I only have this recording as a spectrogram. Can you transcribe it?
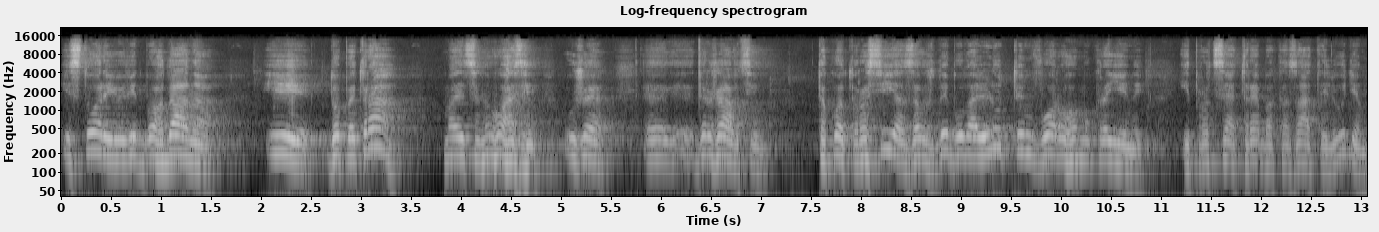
історію від Богдана і до Петра, мається на увазі уже е, державців. Так от Росія завжди була лютим ворогом України. І про це треба казати людям,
